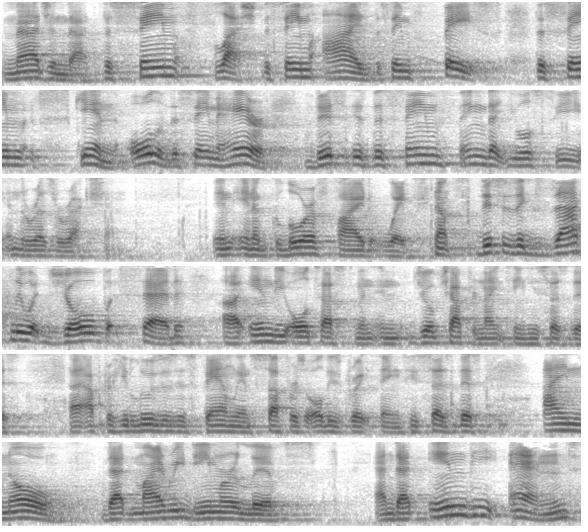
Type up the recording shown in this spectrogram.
Imagine that. The same flesh, the same eyes, the same face, the same skin, all of the same hair. This is the same thing that you will see in the resurrection in, in a glorified way. Now, this is exactly what Job said uh, in the Old Testament. In Job chapter 19, he says this uh, after he loses his family and suffers all these great things. He says this I know that my Redeemer lives, and that in the end,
